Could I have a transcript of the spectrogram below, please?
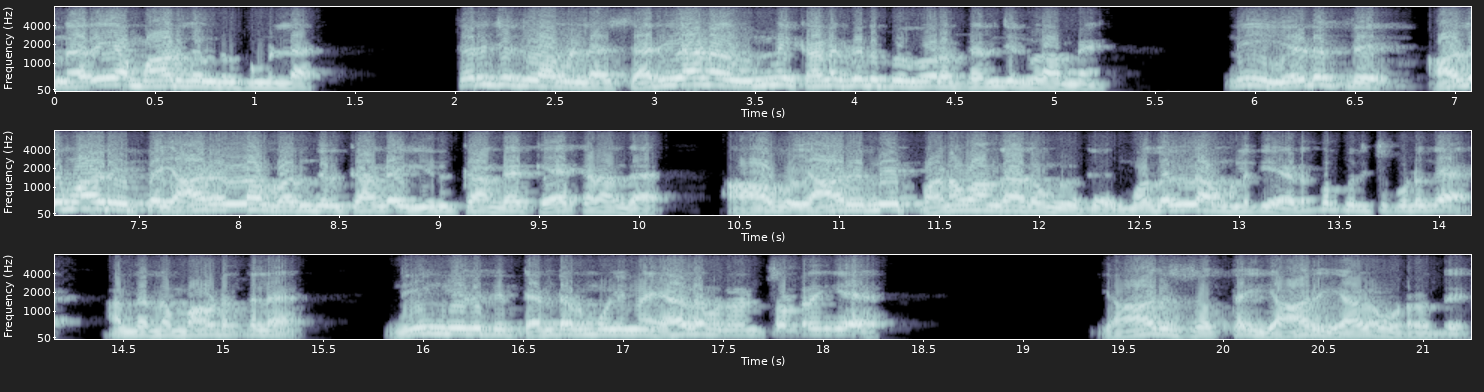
நிறைய மாறுதல் இருக்கும் இல்ல தெரிஞ்சுக்கலாம் இல்ல சரியான உண்மை கணக்கெடுப்பு விவரம் தெரிஞ்சுக்கலாமே. நீ எடுத்து அது மாதிரி இப்ப யாரெல்லாம் வந்திருக்காங்க இருக்காங்க கேட்கறாங்க அவ யாருமே பணம் வாங்காதவங்களுக்கு முதல்ல அவங்களுக்கு இடத்த பிரிச்சு கொடுங்க அந்தந்த மாவட்டத்துல. நீங்க எதுக்கு டெண்டர் மூலியமா ஏழை விடுறேன்னு சொல்றீங்க? யாரு சொத்தை யாரு ஏழை விடுறது?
